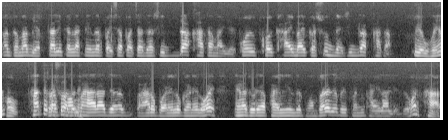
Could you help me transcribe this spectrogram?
અને તમારે બેતાલીસ કલાકની અંદર પૈસા પચાસ હજાર સીધા ખાતામાં આવી જાય. કોઈ કોઈ ખાઈ બાય કશું જ નહીં સીધા ખાતામાં. એવું એમ? હોવ. હા તે કશું હારા જ- હારો ભણેલો ગણેલો હોય એના જોડે આ ફાઇલની અંદર ફોર્મ ભરાઈ દે પછી પણ ફાઇલ આ દેજો હો હા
